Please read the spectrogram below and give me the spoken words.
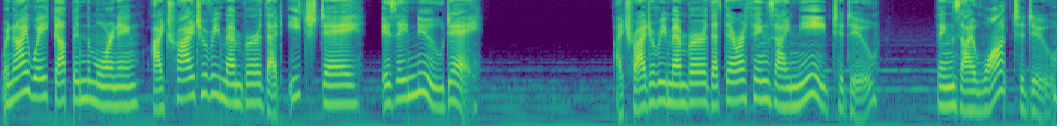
When I wake up in the morning, I try to remember that each day is a new day. I try to remember that there are things I need to do, things I want to do,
